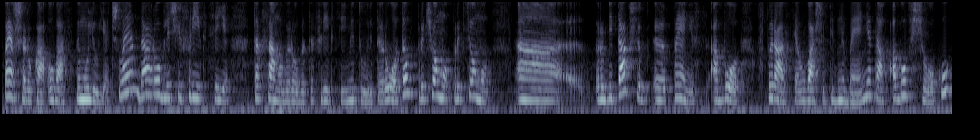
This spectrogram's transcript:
Перша рука у вас стимулює член, да, роблячи фрікції. Так само ви робите фрікції, імітуєте ротом. Причому при цьому робіть так, щоб е, пеніс або впирався у ваше піднебення, так, або в щоку,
